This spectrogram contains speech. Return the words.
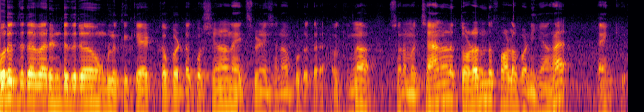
ஒரு தடவை ரெண்டு தடவை உங்களுக்கு கேட்கப்பட்ட கொஷினாக நான் எக்ஸ்ப்ளனேஷனாக கொடுக்குறேன். ஓகேங்களா? ஸோ நம்ம சேனலை தொடர்ந்து ஃபாலோ பண்ணிக்காங்க. தேங்க்யூ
